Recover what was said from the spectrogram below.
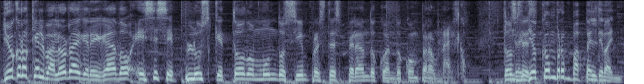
Yo creo que el valor agregado es ese plus que todo mundo siempre está esperando cuando compra un algo. O Entonces, sea, yo compro un papel de baño.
